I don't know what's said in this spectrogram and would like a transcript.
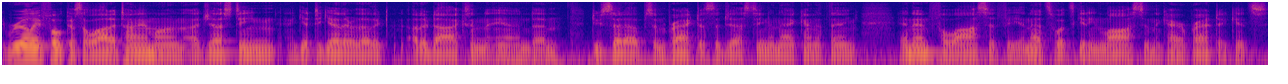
really focus a lot of time on adjusting, get together with other other docs, and and um, do setups and practice adjusting and that kind of thing. And then philosophy, and that's what's getting lost in the chiropractic. It's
